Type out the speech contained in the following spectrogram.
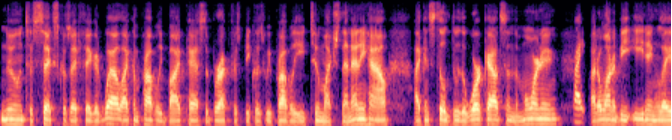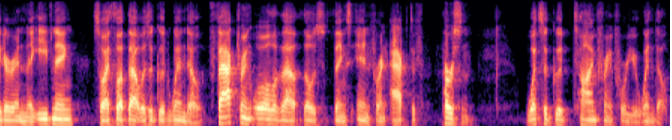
noon to six because I figured, well, I can probably bypass the breakfast because we probably eat too much then anyhow. I can still do the workouts in the morning. Right. I don't want to be eating later in the evening. So I thought that was a good window. Factoring all of that, those things in for an active person, what's a good time frame for your window?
